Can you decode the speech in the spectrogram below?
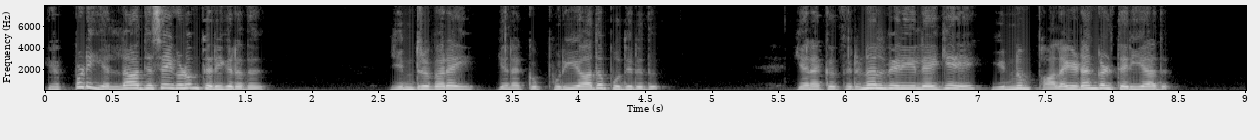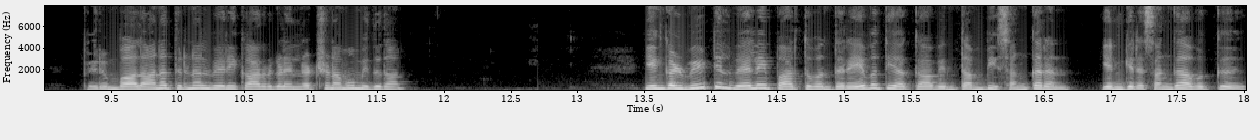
எப்படி எல்லா திசைகளும் தெரிகிறது? இன்று வரை எனக்கு புரியாத புதிருது. எனக்கு திருநெல்வேலியிலேயே இன்னும் பல இடங்கள் தெரியாது. பெரும்பாலான திருநெல்வேலிக்காரர்களின் லட்சணமும் இதுதான். எங்கள் வீட்டில் வேலை பார்த்து வந்த ரேவதி அக்காவின் தம்பி சங்கரன் என்கிற சங்காவுக்கு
